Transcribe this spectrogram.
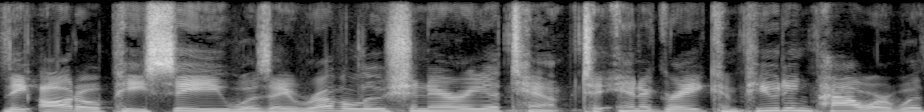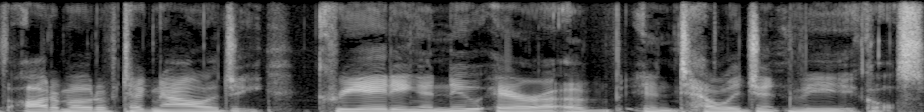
the Auto PC was a revolutionary attempt to integrate computing power with automotive technology, creating a new era of intelligent vehicles.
